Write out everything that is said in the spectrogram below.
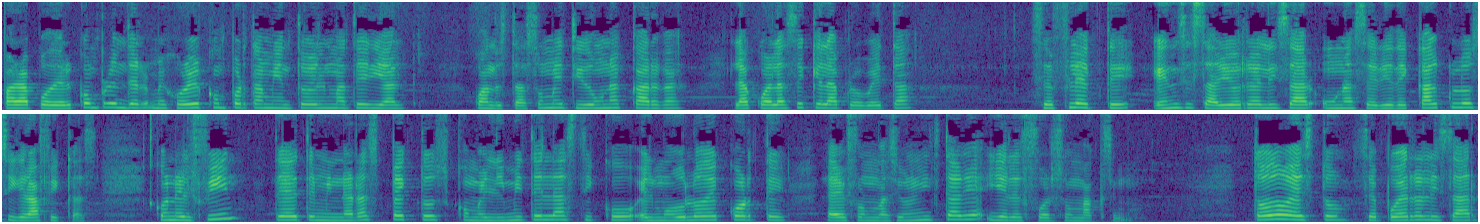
Para poder comprender mejor el comportamiento del material cuando está sometido a una carga, la cual hace que la probeta se flecte, es necesario realizar una serie de cálculos y gráficas con el fin de determinar aspectos como el límite elástico, el módulo de corte, la deformación unitaria y el esfuerzo máximo. Todo esto se puede realizar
